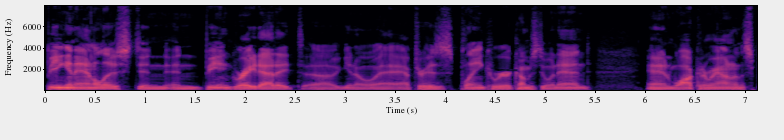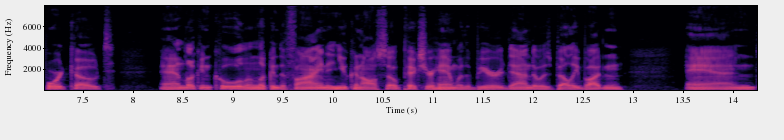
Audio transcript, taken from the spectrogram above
being an analyst and and being great at it. Uh, you know, after his playing career comes to an end and walking around in the sport coat and looking cool and looking defined. And you can also picture him with a beard down to his belly button and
